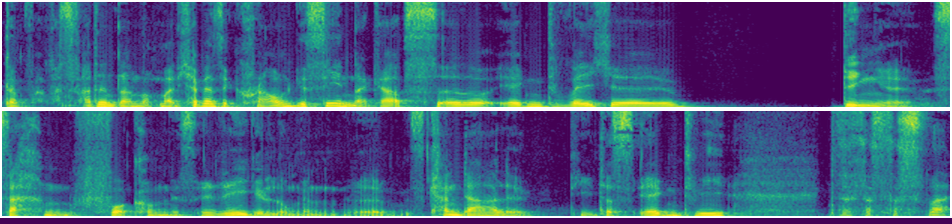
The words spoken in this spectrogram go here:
was war denn da nochmal? Ich habe ja The Crown gesehen, da gab es also irgendwelche Dinge, Sachen, Vorkommnisse, Regelungen, äh, Skandale, die das irgendwie, das, das, das war,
